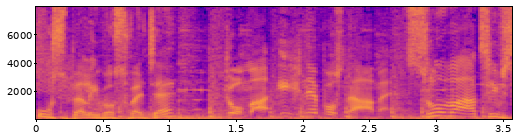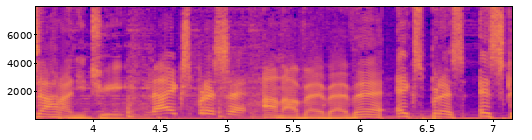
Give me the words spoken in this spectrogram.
Úspeli vo svete? Doma ich nepoznáme. Slováci v zahraničí. Na Exprese a na www.express.sk.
